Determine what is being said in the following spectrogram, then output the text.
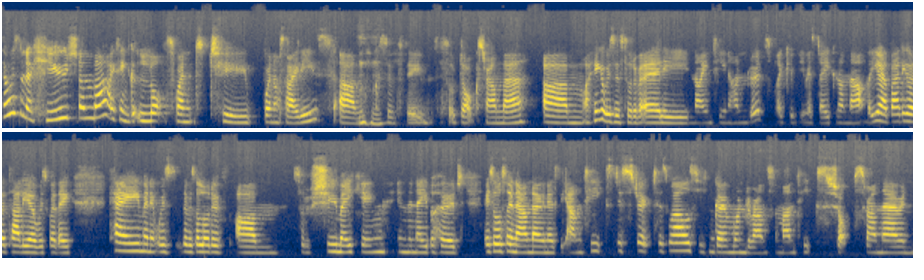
There wasn't a huge number. I think lots went to Buenos Aires um, mm-hmm. because of the, the, sort of docks around there. Um, I think it was the sort of early 1900s. I could be mistaken on that, but yeah, Barrio Italia was where they came, and it was there was a lot of um, sort of shoemaking in the neighborhood. It's also now known as the antiques district as well, so you can go and wander around some antiques shops around there, and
